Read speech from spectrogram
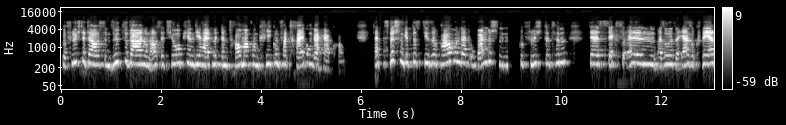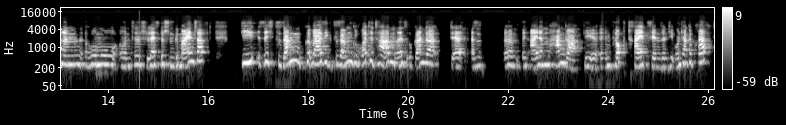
Geflüchtete aus dem Südsudan und aus Äthiopien, die halt mit einem Trauma von Krieg und Vertreibung daherkommen. Dazwischen gibt es diese paar hundert ugandischen Geflüchteten der sexuellen, also eher so queeren, homo- und lesbischen Gemeinschaft, die sich zusammen, quasi zusammengerottet haben als Uganda, der, also ähm, in einem Hangar, die im Block 13 sind die untergebracht.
